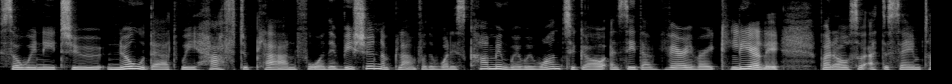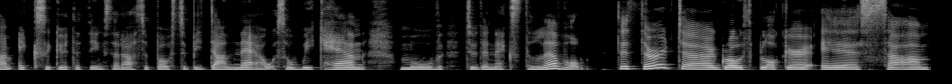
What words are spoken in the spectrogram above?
So we need to know that we have to plan for the vision and plan for the what is coming, where we want to go, and see that very, very clearly. But also at the same time execute the things that are supposed to be done now, so we can move to the next level. The third uh, growth blocker is um,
